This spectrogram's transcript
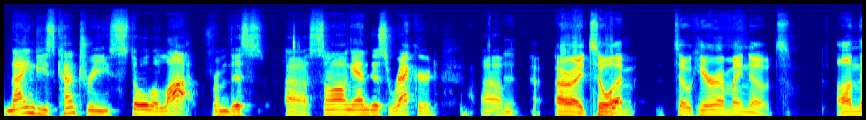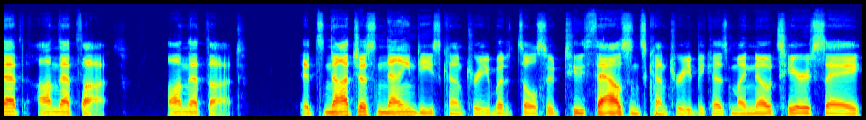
90s country stole a lot from this uh, song and this record. Um, uh, All right, so but, I'm so here are my notes on that on that thought. On that thought. It's not just 90s country, but it's also 2000s country because my notes here say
